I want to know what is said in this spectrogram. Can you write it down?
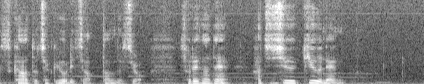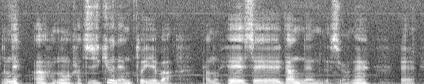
スカート着用率あったんですよ。それがね89年ねあの89年といえばあの平成元年ですよね。えー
